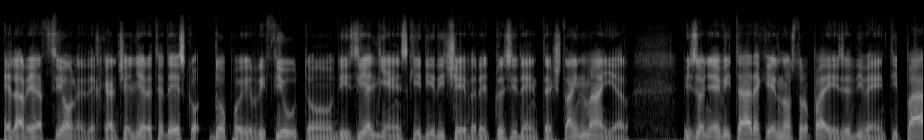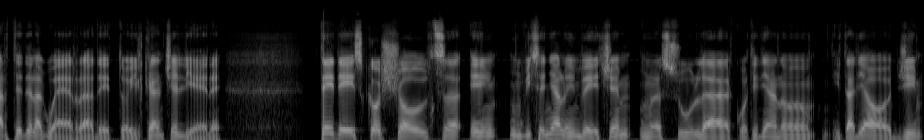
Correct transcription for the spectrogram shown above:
È la reazione del cancelliere tedesco dopo il rifiuto di Zelensky di ricevere il presidente Steinmeier. Bisogna evitare che il nostro paese diventi parte della guerra, ha detto il cancelliere tedesco Scholz. E vi segnalo invece eh, sul quotidiano Italia Oggi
